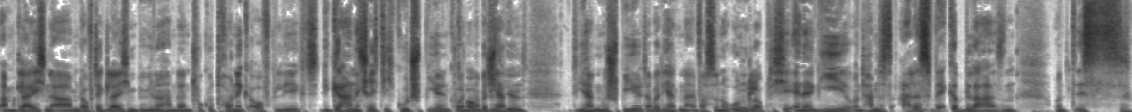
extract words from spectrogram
am gleichen Abend auf der gleichen Bühne haben dann Tokotronic aufgelegt, die gar nicht richtig gut spielen konnten, Auch aber die hatten, gespielt. die haben gespielt, aber die hatten einfach so eine unglaubliche Energie und haben das alles weggeblasen. Und das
